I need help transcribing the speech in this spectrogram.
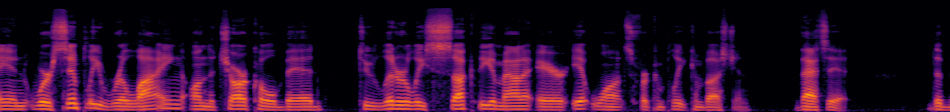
and we're simply relying on the charcoal bed to literally suck the amount of air it wants for complete combustion. That's it. The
